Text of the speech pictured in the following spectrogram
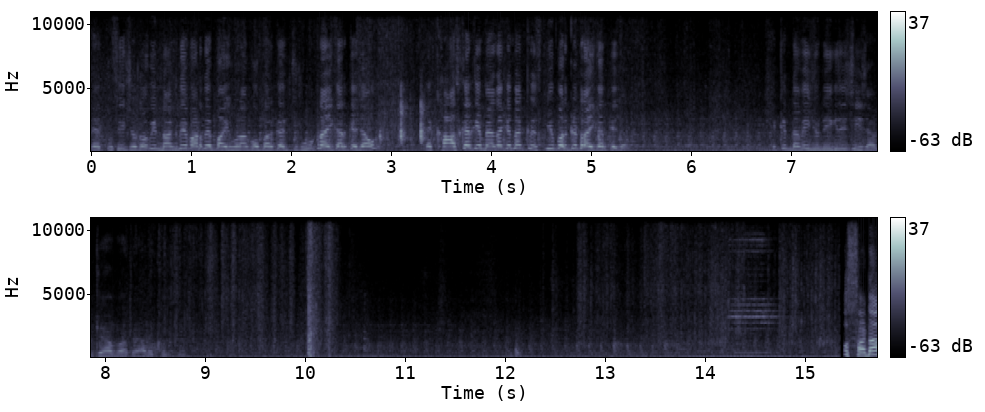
ਤੇ ਤੁਸੀਂ ਜਦੋਂ ਵੀ ਲੰਘਦੇ ਵੜਦੇ ਬਾਈ ਹੁਣਾਂ ਕੋ 버ਗਰ ਜ਼ਰੂਰ ਟਰਾਈ ਕਰਕੇ ਜਾਓ। ਤੇ ਖਾਸ ਕਰਕੇ ਮੈਂ ਤਾਂ ਕਹਿੰਦਾ ਕ੍ਰਿਸਪੀ 버ਗਰ ਟਰਾਈ ਕਰਕੇ ਜਾਓ। ਇੱਕ ਨਵੀਂ ਯੂਨੀਕ ਜੀ ਚੀਜ਼ ਆ ਕੀ ਬਾਤ ਹੈ ਆ ਦੇਖੋ ਤੁਸੀਂ। ਸਾਡਾ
